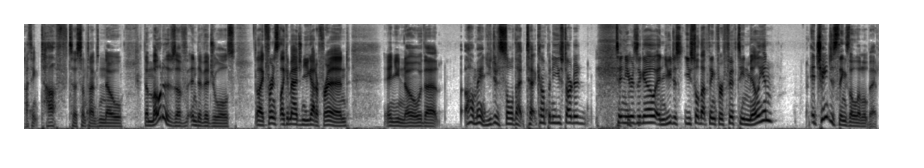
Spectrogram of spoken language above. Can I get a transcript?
I think, tough to sometimes know the motives of individuals. Like, for instance, like imagine you got a friend and you know that oh man, you just sold that tech company you started 10 years ago and you just you sold that thing for 15 million? It changes things a little bit.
